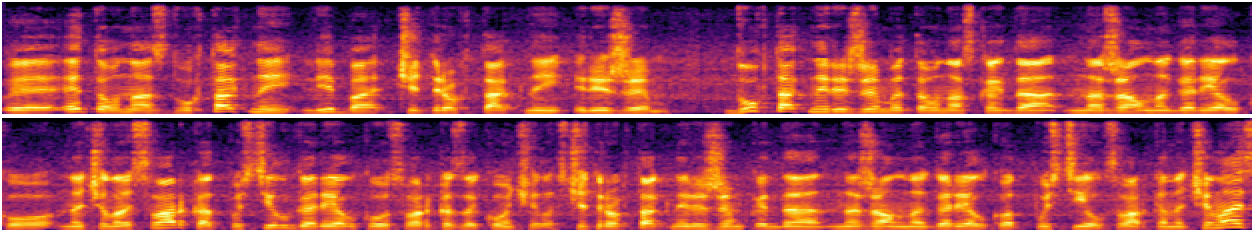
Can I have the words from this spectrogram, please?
э, это у нас двухтактный, либо четырехтактный режим. Двухтактный режим это у нас, когда нажал на горелку, началась сварка, отпустил горелку, сварка закончилась. Четырехтактный режим, когда нажал на горелку, отпустил, сварка началась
